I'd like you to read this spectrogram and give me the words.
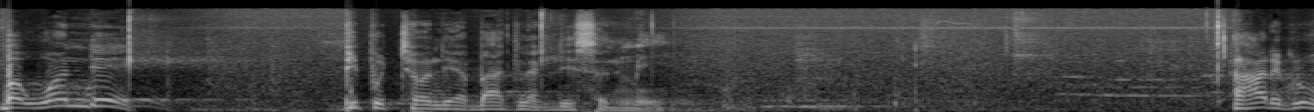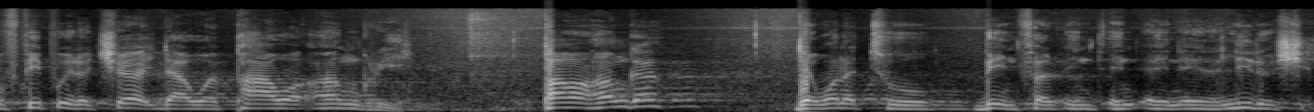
But one day, people turned their back like this on me. I had a group of people in the church that were power hungry. Power hunger, they wanted to be in, in, in, in leadership.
